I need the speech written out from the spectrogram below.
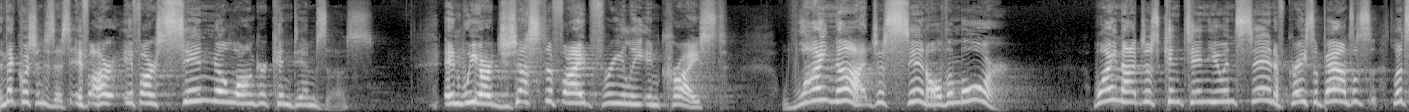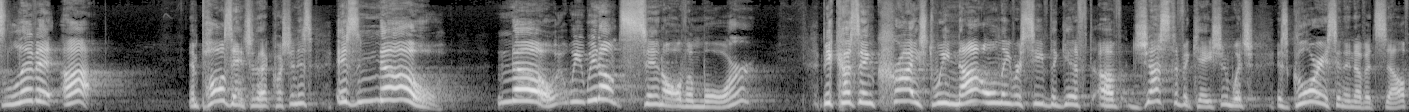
And that question is this if our, if our sin no longer condemns us and we are justified freely in Christ, why not just sin all the more? Why not just continue in sin? If grace abounds, let's, let's live it up. And Paul's answer to that question is, is no. No, we, we don't sin all the more. Because in Christ, we not only receive the gift of justification, which is glorious in and of itself,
